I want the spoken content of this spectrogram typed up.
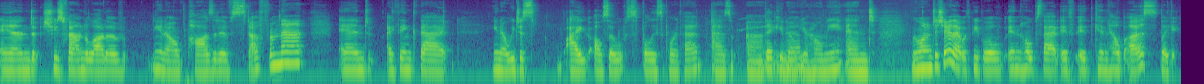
And she's found a lot of, you know, positive stuff from that. And I think that, you know, we just. I also fully support that as uh, Thank you, know ma'am. your homie and we wanted to share that with people in hopes that if it can help us like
